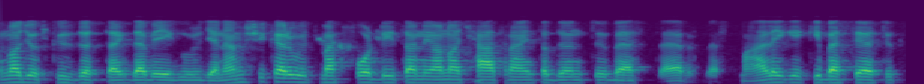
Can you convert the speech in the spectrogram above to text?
nagyot küzdöttek, de végül ugye nem sikerült megfordítani a nagy hátrányt a döntőbe, ezt, ezt már eléggé kibeszéltük.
